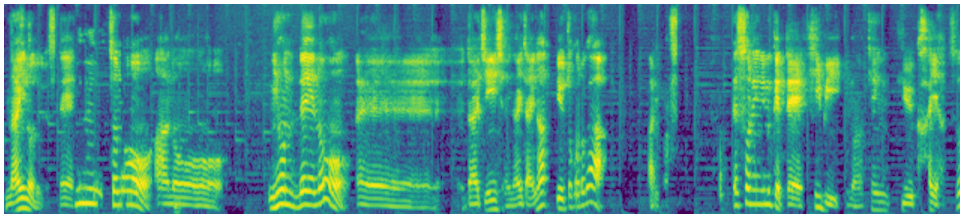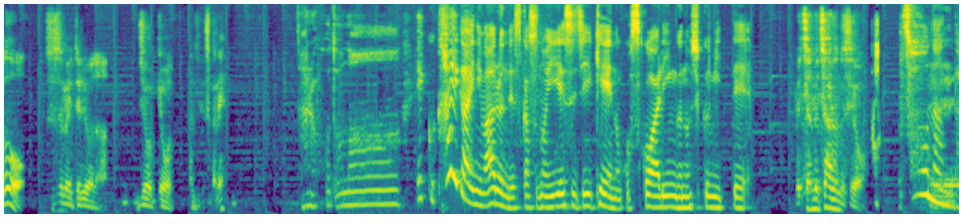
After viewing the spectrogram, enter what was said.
ないのでですね、うん、その、あの日本での、えー、第一人者になりたいなっていうところがあります。で、それに向けて日々、今、研究開発を進めてるような状況って感じですかね。なるほどな。え、海外にはあるんですか？その ESG 系のこうスコアリングの仕組みって。めちゃめちゃあるんですよ。あ、そうなんだ。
